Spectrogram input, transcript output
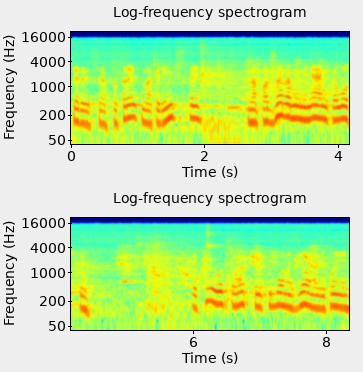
сервисе Автотрейд на Академической. На Паджеро мы меняем колодки. Такие вот колодки Кибона сделаны в Японии.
